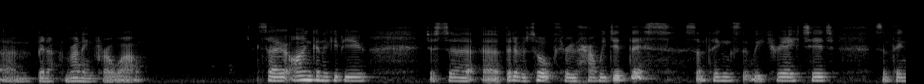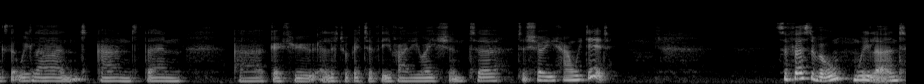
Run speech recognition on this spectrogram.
um, been up and running for a while. So I'm going to give you just a, a, bit of a talk through how we did this, some things that we created, some things that we learned, and then uh, go through a little bit of the evaluation to, to show you how we did. So first of all, we learned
